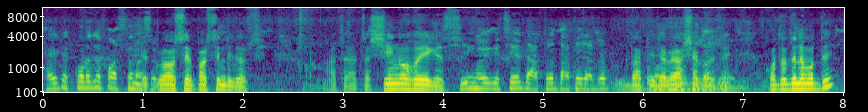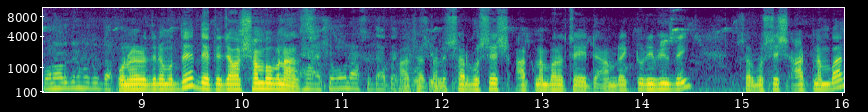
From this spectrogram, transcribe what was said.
হ্যাঁ এটা করে যে পার্সেন্ট আছে। ক্রসের পার্সেন্টেজ আছে। আচ্ছা আচ্ছা সিংহ হয়ে গেছে। সিং হয়ে গেছে দাঁত দাঁতে যাবে দাঁতে যাবে আশা করা যায়। কত দিনের মধ্যে? পনেরো দিনের মধ্যে পনেরো দিনের মধ্যে দিতে যাওয়ার সম্ভাবনা আছে। হ্যাঁ সম্ভাবনা আছে দাঁতে আচ্ছা তাহলে সর্বশেষ আট নাম্বার হচ্ছে এটা। আমরা একটু রিভিউ দেই। সর্বশেষ আট নাম্বার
